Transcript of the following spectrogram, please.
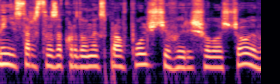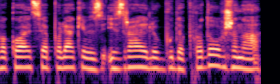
Міністерство закордонних справ Польщі вирішило, що евакуація поляків з Ізраїлю буде продовжена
